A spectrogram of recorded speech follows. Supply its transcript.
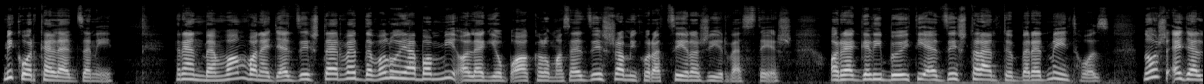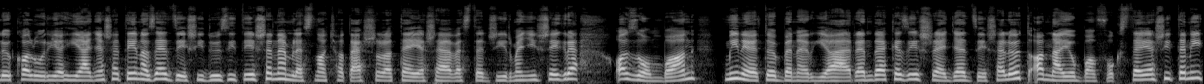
Mikor kell edzeni? Rendben van, van egy edzésterved, de valójában mi a legjobb alkalom az edzésre, amikor a cél a zsírvesztés? A reggeli bőjti edzés talán több eredményt hoz? Nos, egyenlő kalóriahiány esetén az edzés időzítése nem lesz nagy hatással a teljes elvesztett zsírmennyiségre, azonban minél több energia áll rendelkezésre egy edzés előtt, annál jobban fogsz teljesíteni,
